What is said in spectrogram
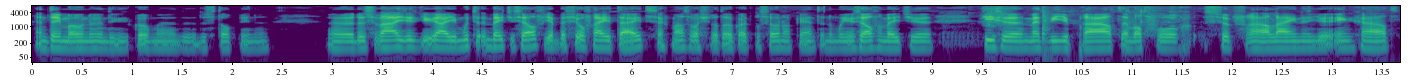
En demonen die komen de, de stad binnen. Eh, dus waar je, ja, je moet een beetje zelf, je hebt best veel vrije tijd, zeg maar, zoals je dat ook uit Persona kent. En dan moet je zelf een beetje kiezen met wie je praat en wat voor subverhaallijnen je ingaat.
